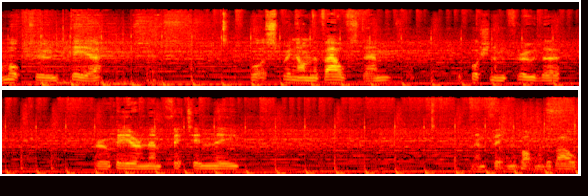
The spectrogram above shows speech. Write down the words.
I'm up to here, put a spring on the valve stems, pushing them through the through here and then fitting the then fitting the bottom of the valve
